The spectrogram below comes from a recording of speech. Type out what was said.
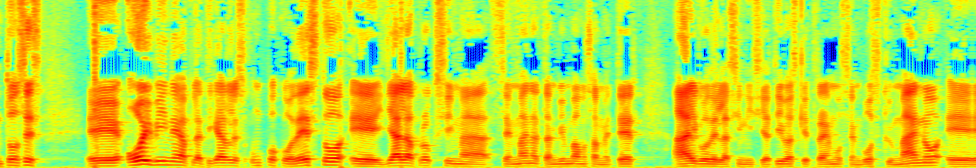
Entonces, eh, hoy vine a platicarles un poco de esto. Eh, ya la próxima semana también vamos a meter algo de las iniciativas que traemos en Bosque Humano. Eh,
